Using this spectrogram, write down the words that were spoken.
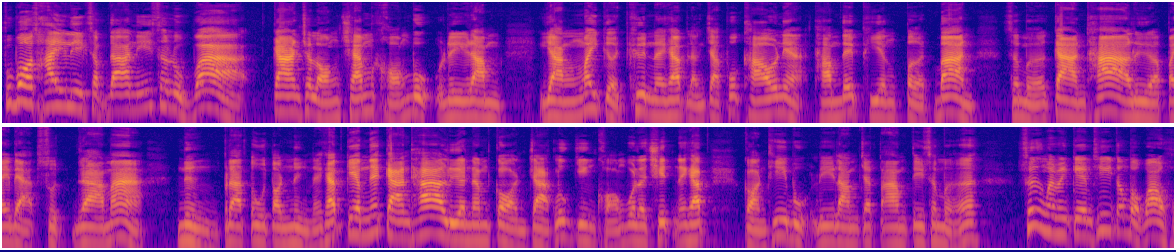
ฟุตบอลไทยลีกสัปดาห์นี้สรุปว่าการฉลองแชมป์ของบุรีรัมย์ ยังไม่เกิดขึ้นนะครับ หลังจากพวกเขาเนี่ยทำได้เพียงเปิดบ้านเสมอการท่าเรือไปแบบสุดดราม่า1 ประตูต่อหนึ่งนะครับ เกมนี้การท่าเรือนำก่อนจากลูกยิงของวรชิตนะครับ ก่อนที่บุรีรัมจะตามตีเสมอ ซึ่งมันเป็นเกมที่ต้องบอกว่าโห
